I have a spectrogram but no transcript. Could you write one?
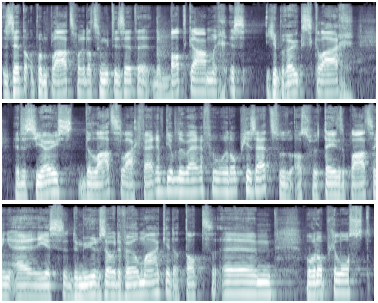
zitten op een plaats waar dat ze moeten zitten, de badkamer is gebruiksklaar. Het is juist de laatste laag verf die op de werf wordt opgezet. Zoals we tijdens de plaatsing ergens de muur zouden vuil maken, dat dat um, wordt opgelost.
